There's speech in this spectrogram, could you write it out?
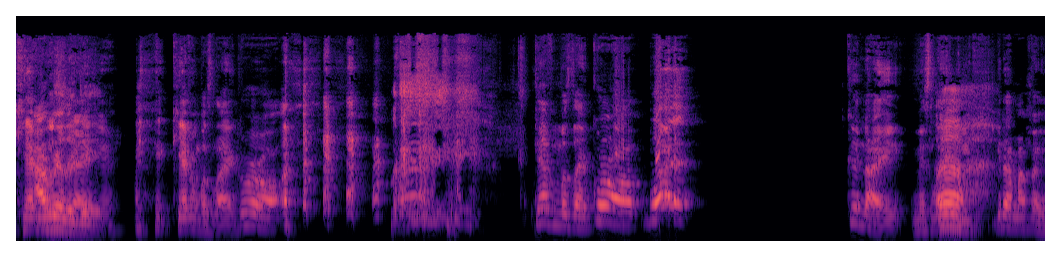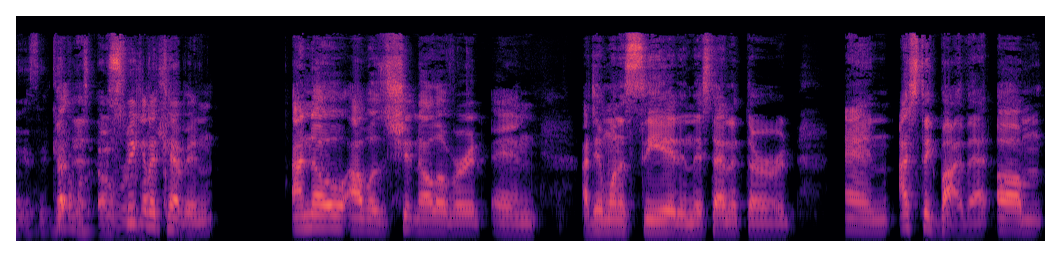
Kevin I was really dragging. Kevin was like, "Girl." Kevin was like, "Girl, what?" Good night, Miss Lady. Ugh. Get out of my face. Kevin was over. Speaking of. Kevin, I know I was shitting all over it and I didn't want to see it and this, that, and the third. And I stick by that. Um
